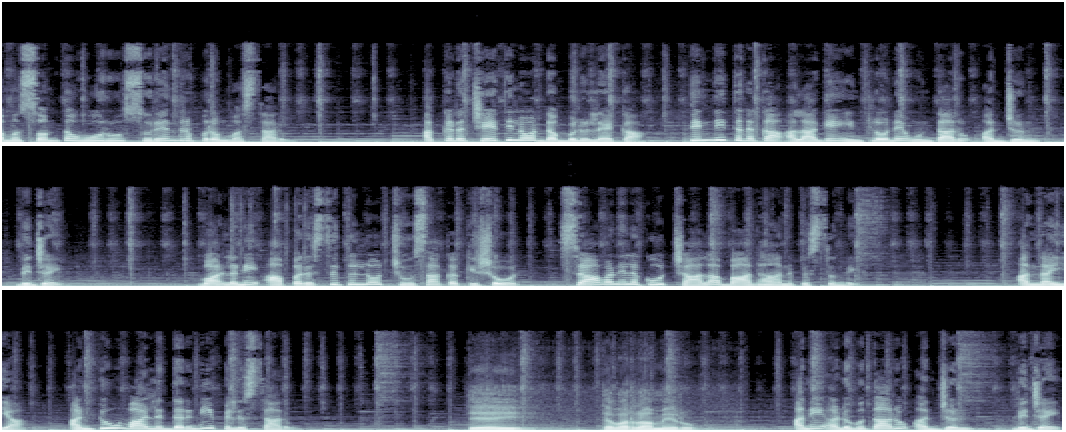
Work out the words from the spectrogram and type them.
తమ సొంత ఊరు సురేంద్రపురం వస్తారు. అక్కడ చేతిలో డబ్బులు లేక తిండి తినక అలాగే ఇంట్లోనే ఉంటారు అర్జున్ విజయ్. వాళ్ళని ఆ పరిస్థితుల్లో చూశాక కిషోర్ శ్రావణిలకు చాలా బాధ అనిపిస్తుంది. అన్నయ్య అంటూ వాళ్ళిద్దరినీ పిలుస్తారు. ఎవర్రా మీరు? అని అడుగుతారు అర్జున్ విజయ్.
